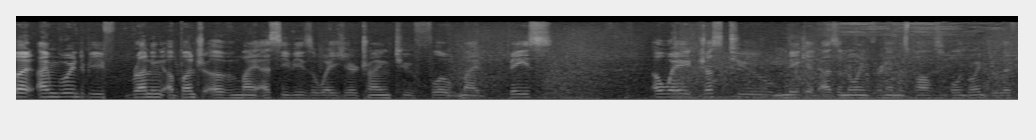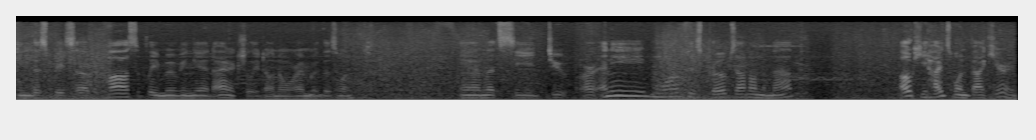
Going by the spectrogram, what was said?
But I'm going to be running a bunch of my SCVs away here, trying to float my base away just to make it as annoying for him as possible. I'm going to be lifting this base up, possibly moving it. I actually don't know where I moved this one. And let's see, do are any more of his probes out on the map? Oh, he hides one back here. I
